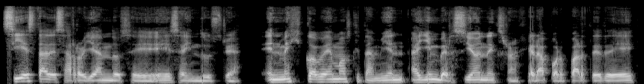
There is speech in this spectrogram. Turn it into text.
sí está desarrollándose esa industria. En México vemos que también hay inversión extranjera por parte de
